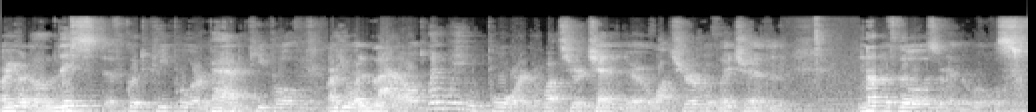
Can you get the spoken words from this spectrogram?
Are you on a list of good people or bad people? Are you allowed? When were you born? What's your gender? What's your religion? None of those are in the rules.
